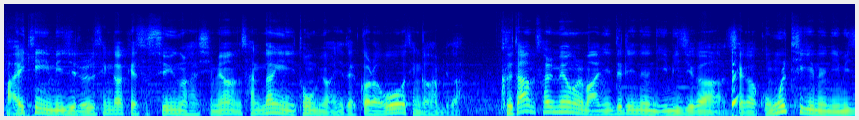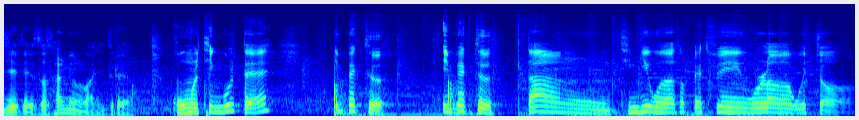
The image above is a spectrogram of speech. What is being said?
바이킹 이미지를 생각해서 스윙을 하시면 상당히 도움이 많이 될 거라고 생각합니다. 그 다음 설명을 많이 드리는 이미지가 제가 공을 튀기는 이미지에 대해서 설명을 많이 드려요. 공을 튕길 때 임팩트, 임팩트 땅 튕기고 나서 백스윙 올라가고 있죠.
